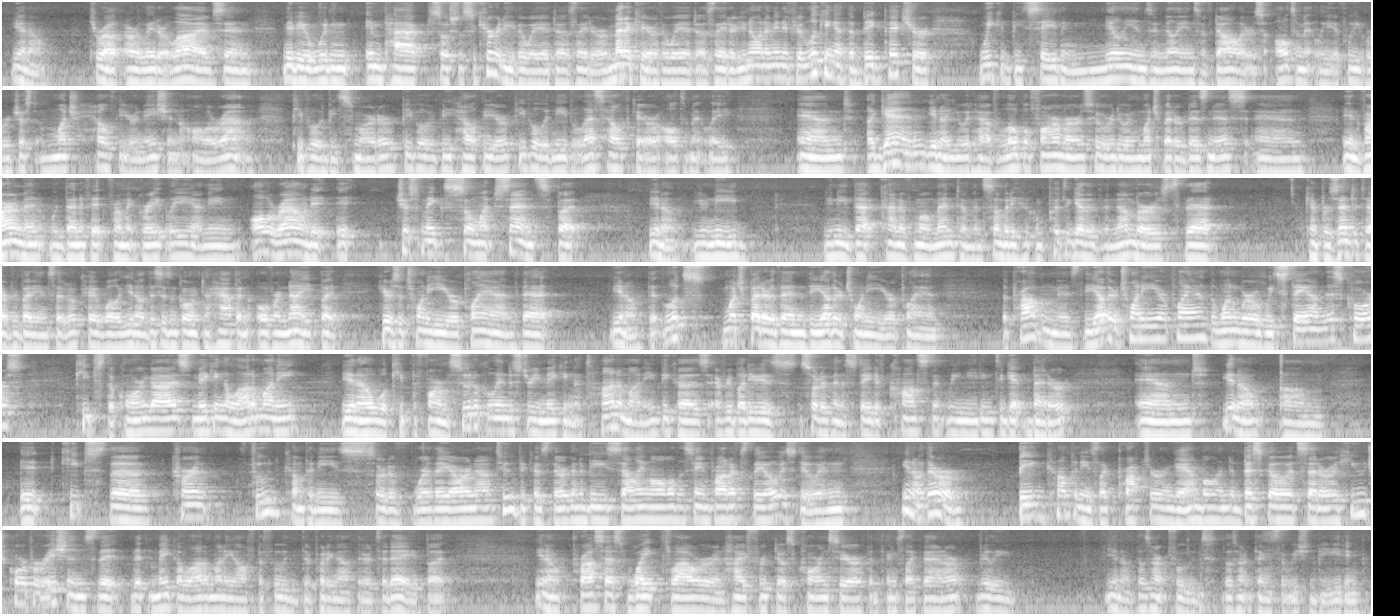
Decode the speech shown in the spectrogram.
you know, throughout our later lives. And maybe it wouldn't impact Social Security the way it does later or Medicare the way it does later. You know what I mean? If you're looking at the big picture, we could be saving millions and millions of dollars ultimately if we were just a much healthier nation all around. People would be smarter, people would be healthier, people would need less health care ultimately. And again, you know, you would have local farmers who are doing much better business and the environment would benefit from it greatly. I mean, all around it, it just makes so much sense, but you know, you need you need that kind of momentum and somebody who can put together the numbers that can present it to everybody and say, okay, well, you know, this isn't going to happen overnight, but here's a 20-year plan that, you know, that looks much better than the other 20-year plan. The problem is the other 20-year plan, the one where we stay on this course, keeps the corn guys making a lot of money. You know, will keep the pharmaceutical industry making a ton of money because everybody is sort of in a state of constantly needing to get better. And, you know, um, it keeps the current food companies sort of where they are now too because they're going to be selling all the same products they always do. And you know there are big companies like Procter and Gamble and Nabisco et cetera huge corporations that that make a lot of money off the food that they're putting out there today. But you know processed white flour and high fructose corn syrup and things like that aren't really you know those aren't foods. Those aren't things that we should be eating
